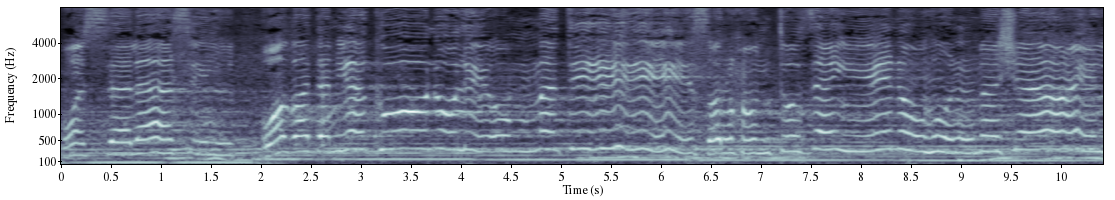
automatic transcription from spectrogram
والسلاسل وغدا يكون لأمتي صرح تزينه المشاعل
